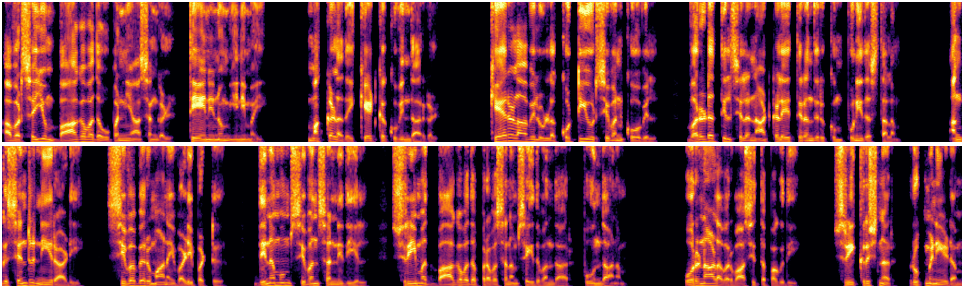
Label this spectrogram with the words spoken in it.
அவர் செய்யும் பாகவத உபன்யாசங்கள் தேனினும் இனிமை. மக்கள் அதை கேட்க குவிந்தார்கள். கேரளாவில் உள்ள கொட்டியூர் சிவன் கோவில் வருடத்தில் சில நாட்களே திறந்திருக்கும் புனித ஸ்தலம். அங்கு சென்று நீராடி சிவபெருமானை வழிபட்டு தினமும் சிவன் சந்நிதியில் ஸ்ரீமத் பாகவத பிரவசனம் செய்து வந்தார் பூந்தானம். ஒருநாள் அவர் வாசித்த பகுதி ஸ்ரீ கிருஷ்ணர் ருக்மிணியிடம்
